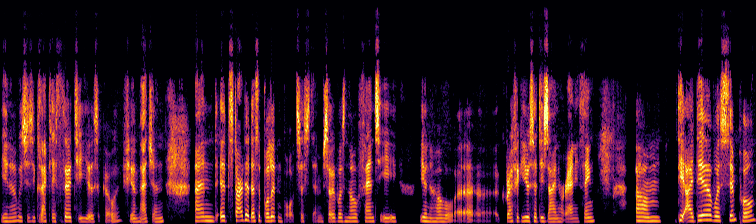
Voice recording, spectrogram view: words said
you know, which is exactly 30 years ago, if you imagine. And it started as a bulletin board system. So it was no fancy, you know, uh, graphic user design or anything. Um, the idea was simple.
